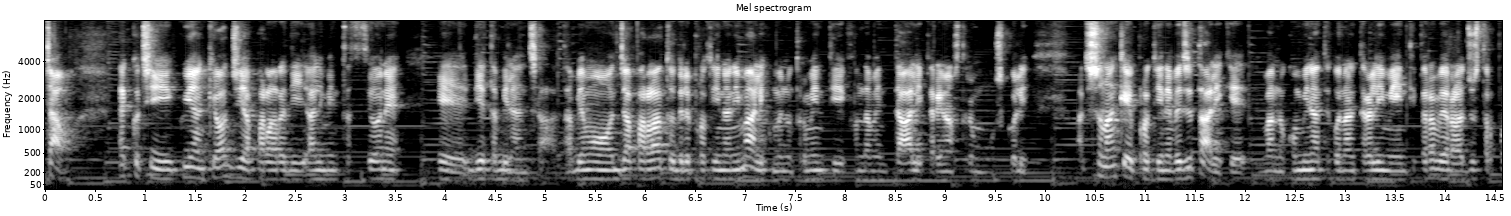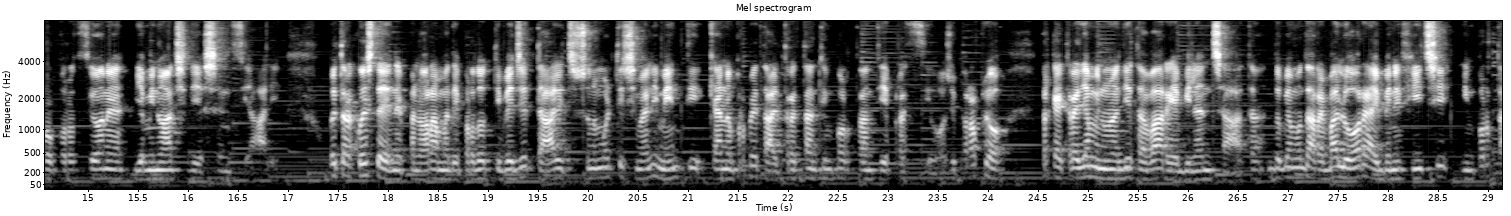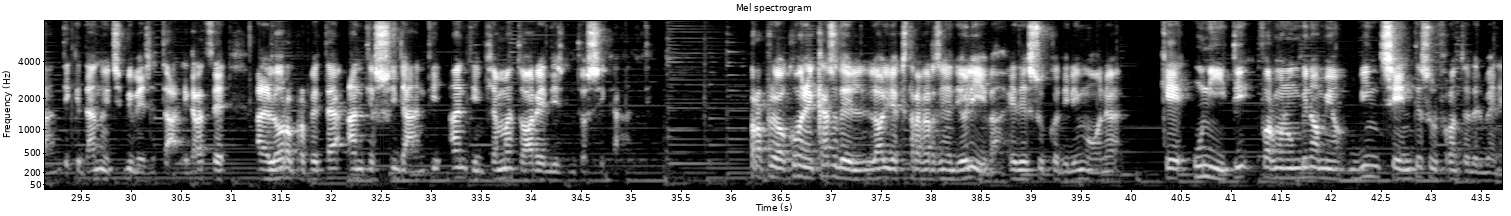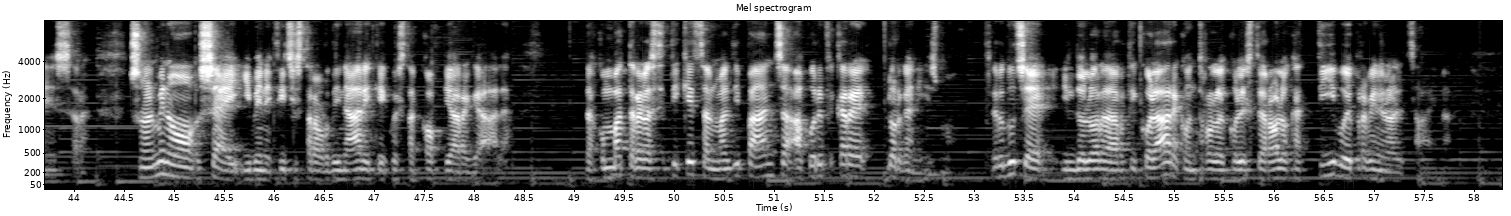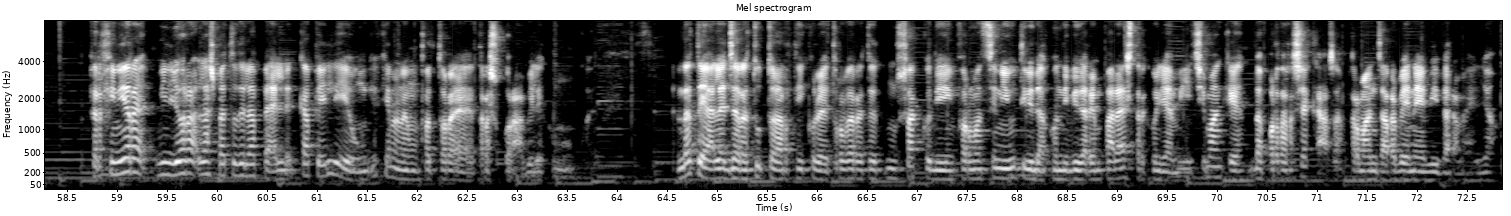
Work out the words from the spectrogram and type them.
Ciao, eccoci qui anche oggi a parlare di alimentazione e dieta bilanciata. Abbiamo già parlato delle proteine animali come nutrimenti fondamentali per i nostri muscoli, ma ci sono anche proteine vegetali che vanno combinate con altri alimenti per avere la giusta proporzione di aminoacidi essenziali. Oltre a queste, nel panorama dei prodotti vegetali ci sono moltissimi alimenti che hanno proprietà altrettanto importanti e preziosi, proprio perché crediamo in una dieta varia e bilanciata, dobbiamo dare valore ai benefici importanti che danno i cibi vegetali, grazie alle loro proprietà antiossidanti, antinfiammatorie e disintossicanti. Proprio come nel caso dell'olio extravergine di oliva e del succo di limone, che uniti formano un binomio vincente sul fronte del benessere. Sono almeno sei i benefici straordinari che questa coppia regala, da combattere la stitichezza al mal di pancia a purificare l'organismo. Riduce il dolore articolare, controlla il colesterolo cattivo e previene l'Alzheimer. Per finire, migliora l'aspetto della pelle, capelli e unghie, che non è un fattore trascurabile comunque. Andate a leggere tutto l'articolo e troverete un sacco di informazioni utili da condividere in palestra con gli amici, ma anche da portarsi a casa per mangiare bene e vivere meglio.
